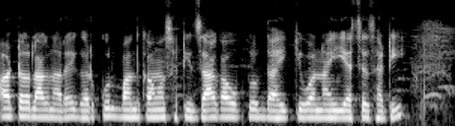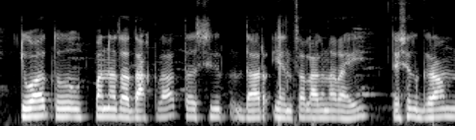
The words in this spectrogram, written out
अट लागणार आहे. घरकुल बांधकामासाठी जागा उपलब्ध आहे किंवा नाही याच्यासाठी. किंवा तो उत्पन्नाचा दाखला तहसीलदार यांचा लागणार आहे. तसेच ग्राम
